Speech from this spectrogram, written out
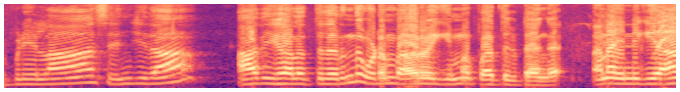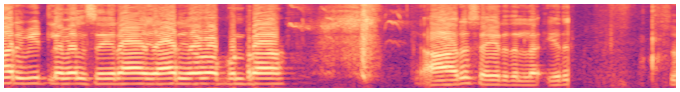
இப்படியெல்லாம் செஞ்சு தான் ஆதி காலத்திலிருந்து உடம்பு ஆரோக்கியமாக பார்த்துக்கிட்டாங்க. ஆனால் இன்னைக்கு யார் வீட்டில் வேலை செய்கிறா யார் யோகா பண்ணுறா யாரும் செய்கிறதில்ல எது ஸோ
